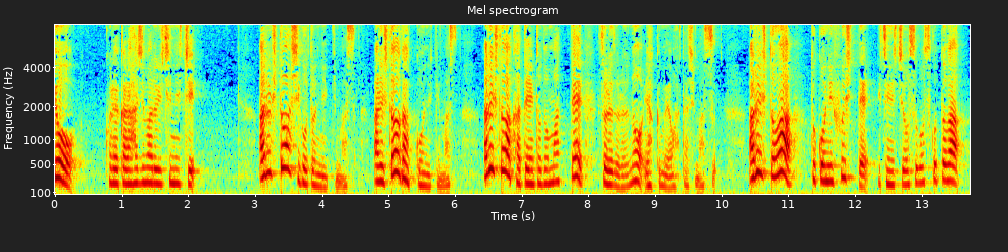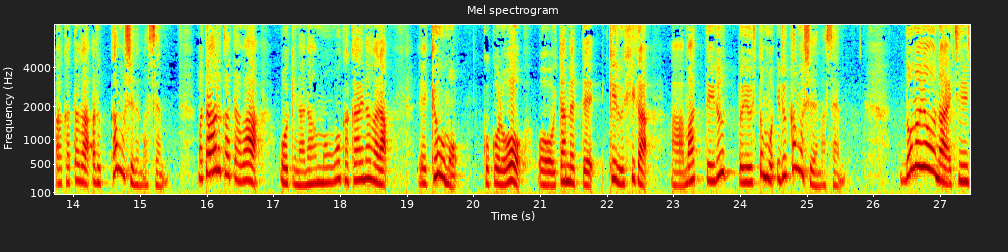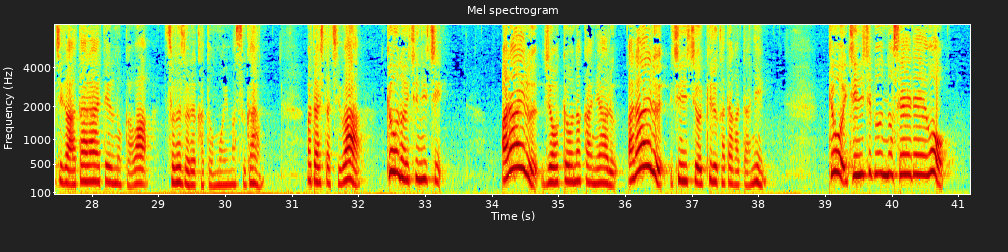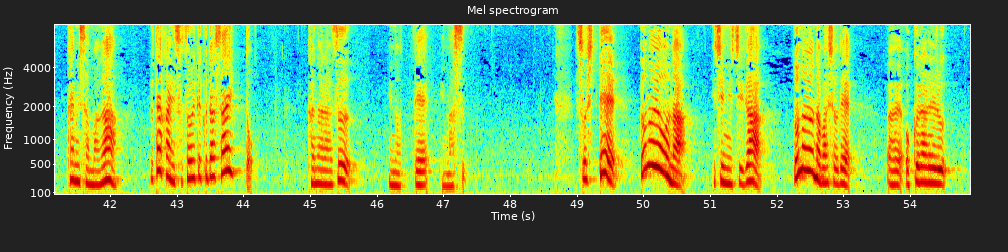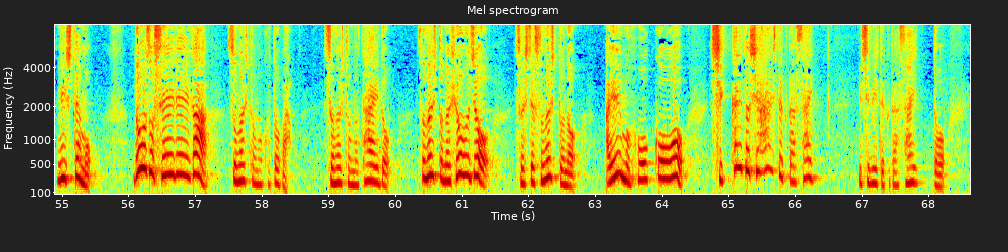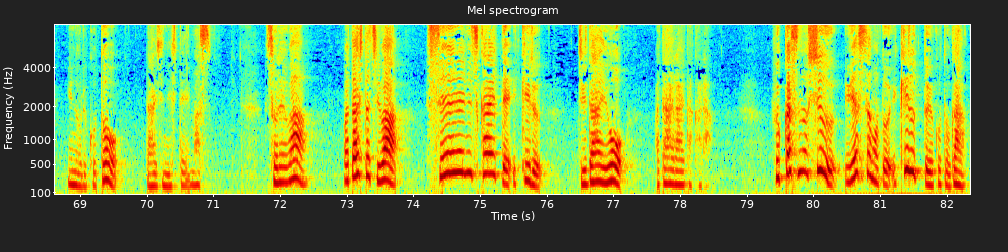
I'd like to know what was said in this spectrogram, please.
今日これから始まる一日ある人は仕事に行きます。ある人は学校に行きます。ある人は家庭にとどまってそれぞれの役目を果たします。ある人は床に伏して一日を過ごすことが方があるかもしれません。またある方は大きな難問を抱えながら、え今日も心を痛めて生きる日が待っているという人もいるかもしれません。どのような一日が与えられているのかはそれぞれかと思いますが私たちは今日の一日あらゆる状況の中にあるあらゆる一日を生きる方々に今日一日分の精霊を神様が豊かに注いでくださいと必ず祈っています。そしてどのような一日がどのような場所で、え、送られるにしてもどうぞ精霊がその人の言葉その人の態度その人の表情そしてその人の歩む方向をしっかりと支配してください導いてくださいと祈ることを大事にしています。それは私たちは精霊に仕えて生きる時代を与えられたから。復活の主イエス様と生きるということが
